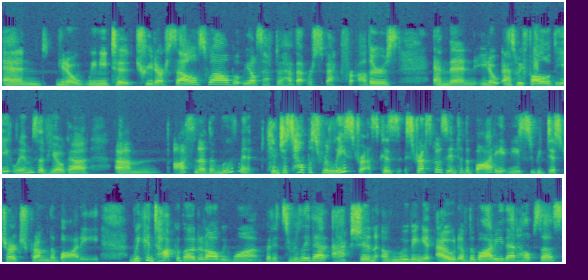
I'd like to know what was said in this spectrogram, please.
and you know we need to treat ourselves well but we also have to have that respect for others and then you know as we follow the eight limbs of yoga um, asana the movement can just help us release stress because stress goes into the body it needs to be discharged from the body we can talk about it all we want but it's really that action of moving it out of the body that helps us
